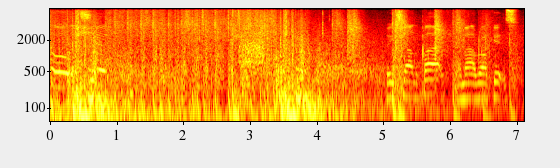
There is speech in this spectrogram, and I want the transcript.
Holy shit! Big shot the back. I'm out of rockets.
